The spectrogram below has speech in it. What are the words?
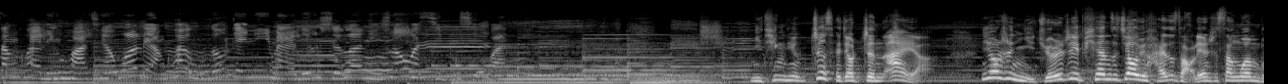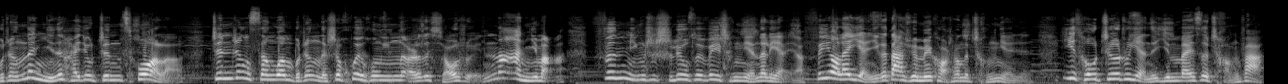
三块零花钱，我两块五都给你买零食了，你说我喜不喜欢你？你听听，这才叫真爱呀！要是你觉得这片子教育孩子早恋是三观不正，那您还就真错了。真正三观不正的是惠红英的儿子小水，那尼玛分明是十六岁未成年的脸呀，非要来演一个大学没考上的成年人，一头遮住眼的银白色长发，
